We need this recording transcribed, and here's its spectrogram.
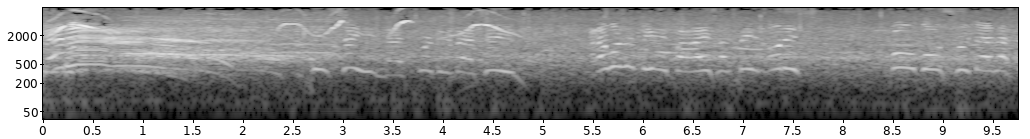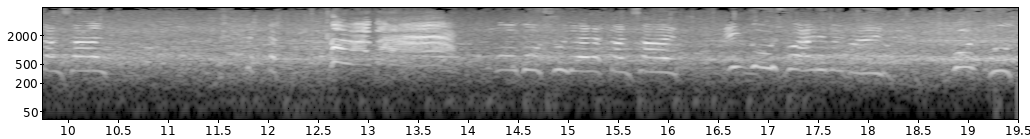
Get it! I've been saying that it's going to be a better team. And I being I'm being honest. Ball goes through their left hand side. Come on, back! Ball goes through their left hand side. In goes Ryan in the green. One touch,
